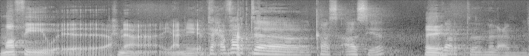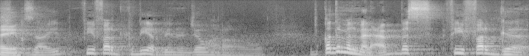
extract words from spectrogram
ما في آه، إحنا يعني أنت حضرت آه، كأس آسيا؟ إيه. حضرت ملعب إيه. الشيخ زايد. في فرق كبير بين الجوهرة و... بقدم الملعب بس في فرق آه،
